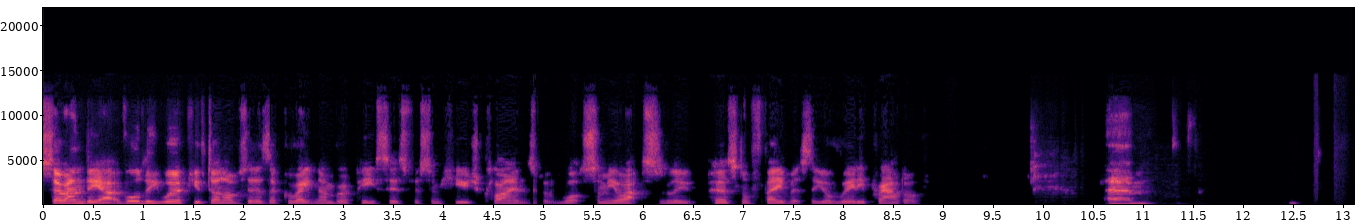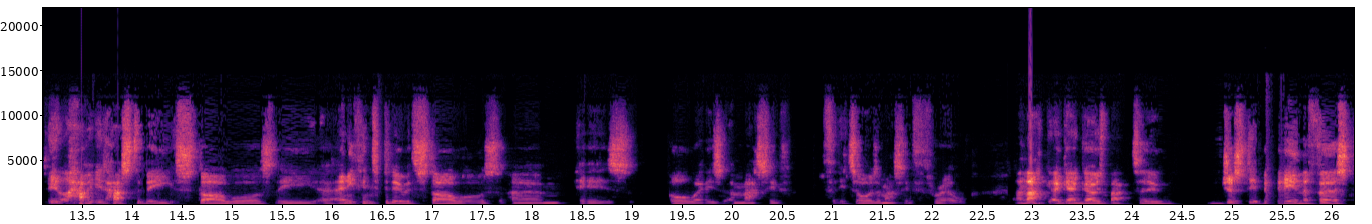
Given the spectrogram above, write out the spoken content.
So, Andy, out of all the work you've done, obviously there's a great number of pieces for some huge clients, but what's some of your absolute personal favourites that you're really proud of? Um, it, it has to be Star Wars. The uh, anything to do with Star Wars um, is always a massive. It's always a massive thrill, and that again goes back to just it being the first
